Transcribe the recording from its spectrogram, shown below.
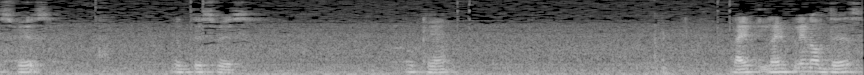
This face with this face. Okay. Right, right plane of this.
